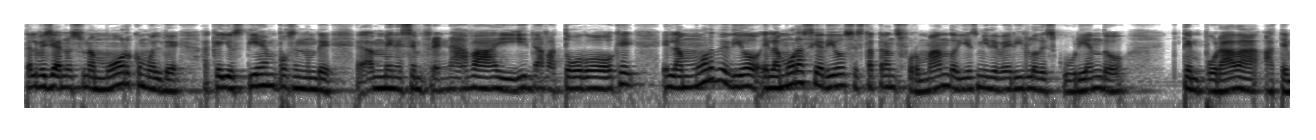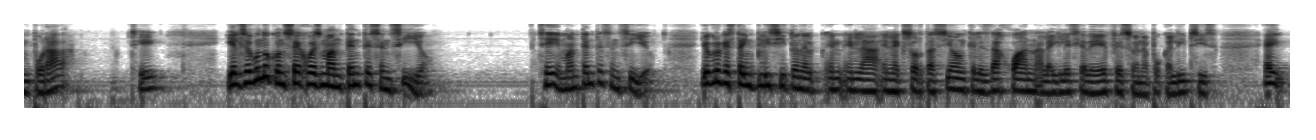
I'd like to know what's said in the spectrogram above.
tal vez ya no es un amor como el de aquellos tiempos en donde eh, me desenfrenaba y, y daba todo, ok, el amor de Dios, el amor hacia Dios se está transformando y es mi deber irlo descubriendo temporada a temporada. ¿sí? Y el segundo consejo es mantente sencillo. Sí, mantente sencillo. Yo creo que está implícito en, la, exhortación que les da Juan a la iglesia de Éfeso en Apocalipsis. Hey,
